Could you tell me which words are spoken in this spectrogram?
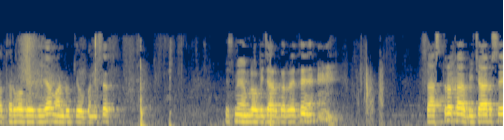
अथर्वेदिया मांडुक्य उपनिषद। इसमें हम लोग विचार कर रहे थे, शास्त्र का विचार से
